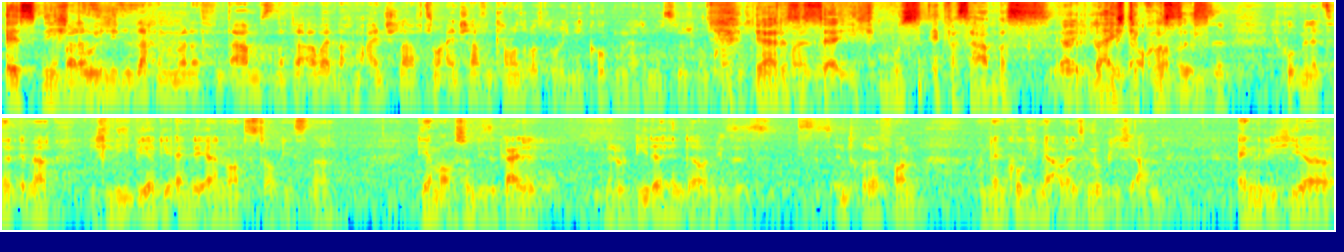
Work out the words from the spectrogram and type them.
es nicht aber das sind durch. diese Sachen, wenn man das abends nach der Arbeit, nach dem Einschlafen, zum Einschlafen kann man sowas, glaube ich, nicht gucken. Ne? Da musst du schon konzentriert Ja, das ist ja, ich muss etwas haben, was Ja, äh, leichte Kost ist. Ich gucke mir letzte Zeit immer, ich liebe ja die NDR Nord Stories, ne? Die haben auch so diese geile Melodie dahinter und dieses, dieses Intro davon. Und dann gucke ich mir alles Mögliche an. Irgendwie hier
